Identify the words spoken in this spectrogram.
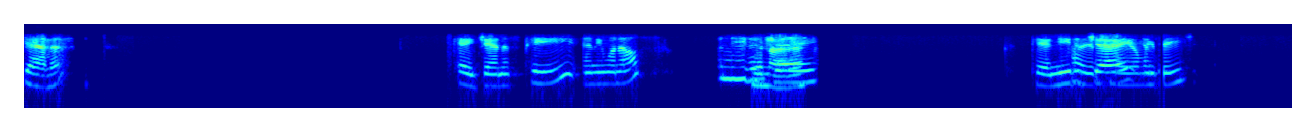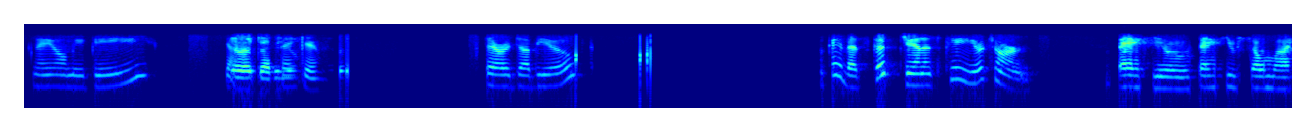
Janice. Okay, Janice P. Anyone else? Anita J. Okay, Anita Hi, J. Naomi and B. Naomi B. Sarah W. Thank you. Sarah W. Okay, that's good. Janice P. Your turn. Thank you. Thank you so much.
